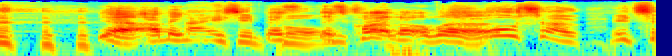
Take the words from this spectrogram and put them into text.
yeah, I mean, that is important. It's, quite a lot of work. Also, it's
